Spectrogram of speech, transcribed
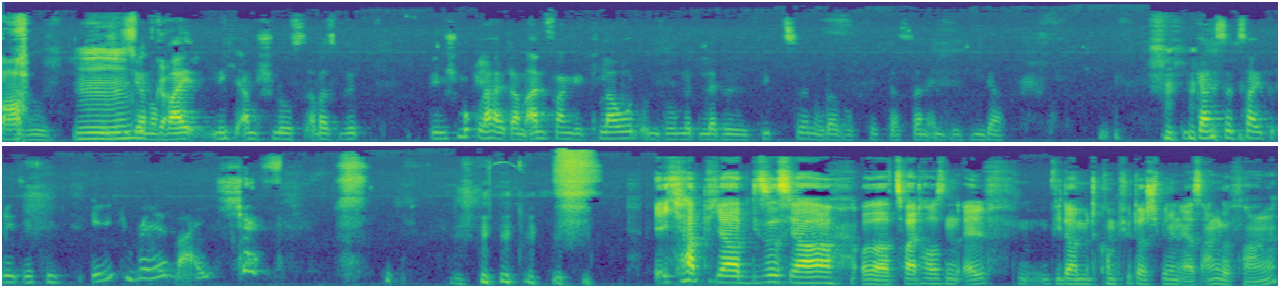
Ah, Also, wir sind ja noch weit nicht am Schluss, aber es wird dem Schmuggler halt am Anfang geklaut und so mit Level 17 oder so kriegt das dann endlich wieder. Die ganze Zeit dreht sich die, ich will mein Schiff. Ich habe ja dieses Jahr oder 2011 wieder mit Computerspielen erst angefangen.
